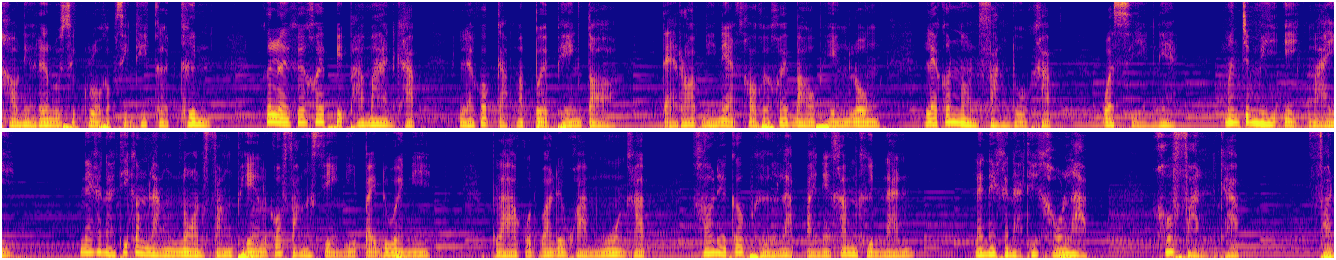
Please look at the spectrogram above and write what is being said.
เขาเนี่ยเริ่มรู้สึกกลัวกับสิ่งที่เกิดขึ้น ก็เลยค่อย ๆ ปิดผ้าม่านครับ แล้วก็กลับมาเปิดเพลงต่อ แต่รอบนี้เนี่ยเขาค่อย ๆ เบาเพลงลง แล้วก็นอนฟังดูครับ ว่าเสียงเนี่ยมันจะมีอีกไหม ในขณะที่กำลังนอนฟังเพลงแล้วก็ฟังเสียงนี้ไปด้วยนี้ ปรากฏว่าด้วยความง่วงครับ เขาเนี่ยก็เผลอหลับไปในค่ำคืนนั้น และในขณะที่เขาหลับ เขาฝันครับ ฝัน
